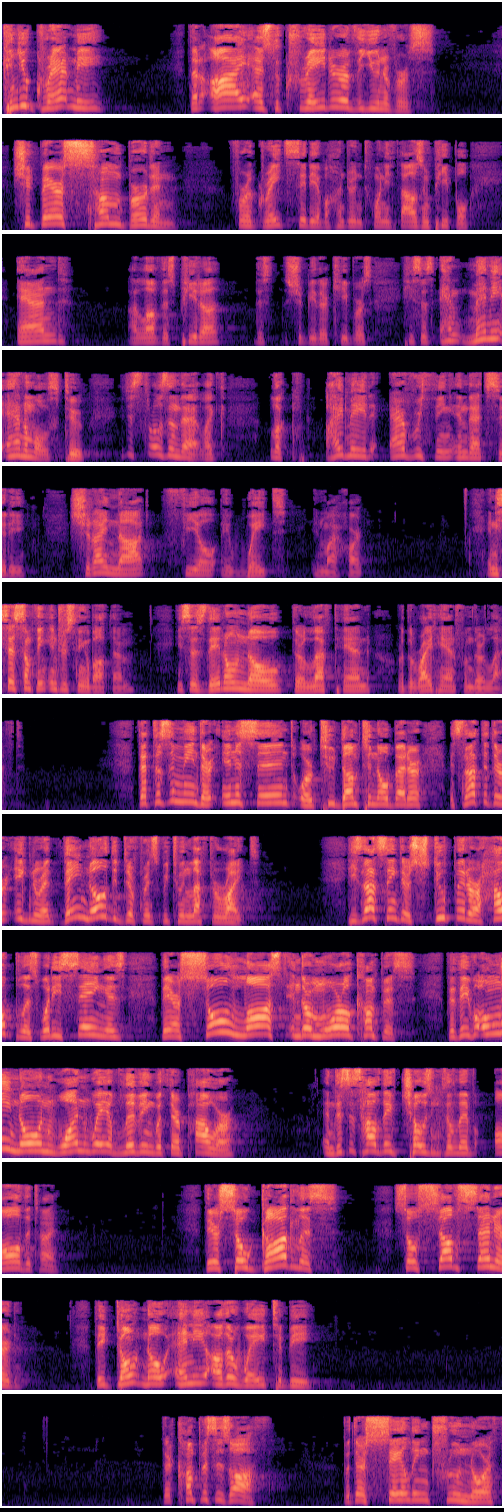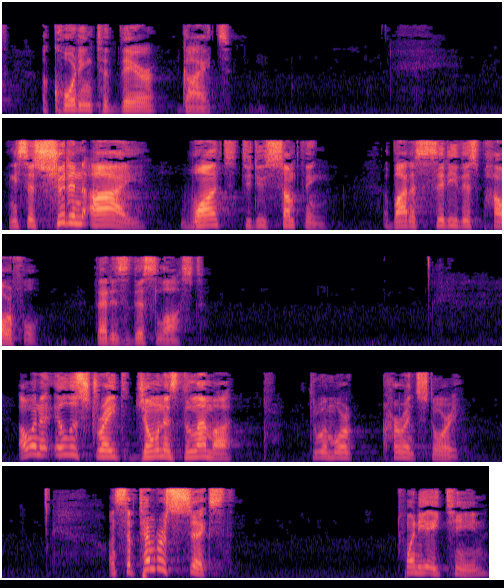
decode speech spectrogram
Can you grant me that I, as the creator of the universe, should bear some burden for a great city of 120,000 people? And I love this. Peter, this should be their key verse. He says, and many animals too. He just throws in that, like, look, I made everything in that city. Should I not feel a weight in my heart? And he says something interesting about them. He says they don't know their left hand or the right hand from their left. That doesn't mean they're innocent or too dumb to know better. It's not that they're ignorant. They know the difference between left or right. He's not saying they're stupid or helpless. What he's saying is they are so lost in their moral compass that they've only known one way of living with their power. And this is how they've chosen to live all the time. They're so godless, so self-centered, they don't know any other way to be. Their compass is off, but they're sailing true north according to their guides. And he says, shouldn't I want to do something about a city this powerful that is this lost? I want to illustrate Jonah's dilemma through a more current story. On September 6th, 2018,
